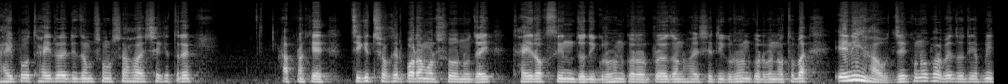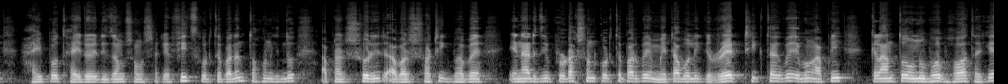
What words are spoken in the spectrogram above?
হাইপোথাইরয়েডিজম সমস্যা হয়, সেক্ষেত্রে আপনাকে চিকিৎসকের পরামর্শ অনুযায়ী থাইরক্সিন যদি গ্রহণ করার প্রয়োজন হয়, সেটি গ্রহণ করবেন অথবা এনিহাউ যে কোনোভাবে যদি আপনি হাইপোথাইরয়েডিজম সমস্যাকে ফিক্স করতে পারেন, তখন কিন্তু আপনার শরীর আবার সঠিকভাবে এনার্জি প্রোডাকশন করতে পারবে মেটাবলিক রেট ঠিক থাকবে এবং আপনি ক্লান্ত অনুভব হওয়া থেকে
